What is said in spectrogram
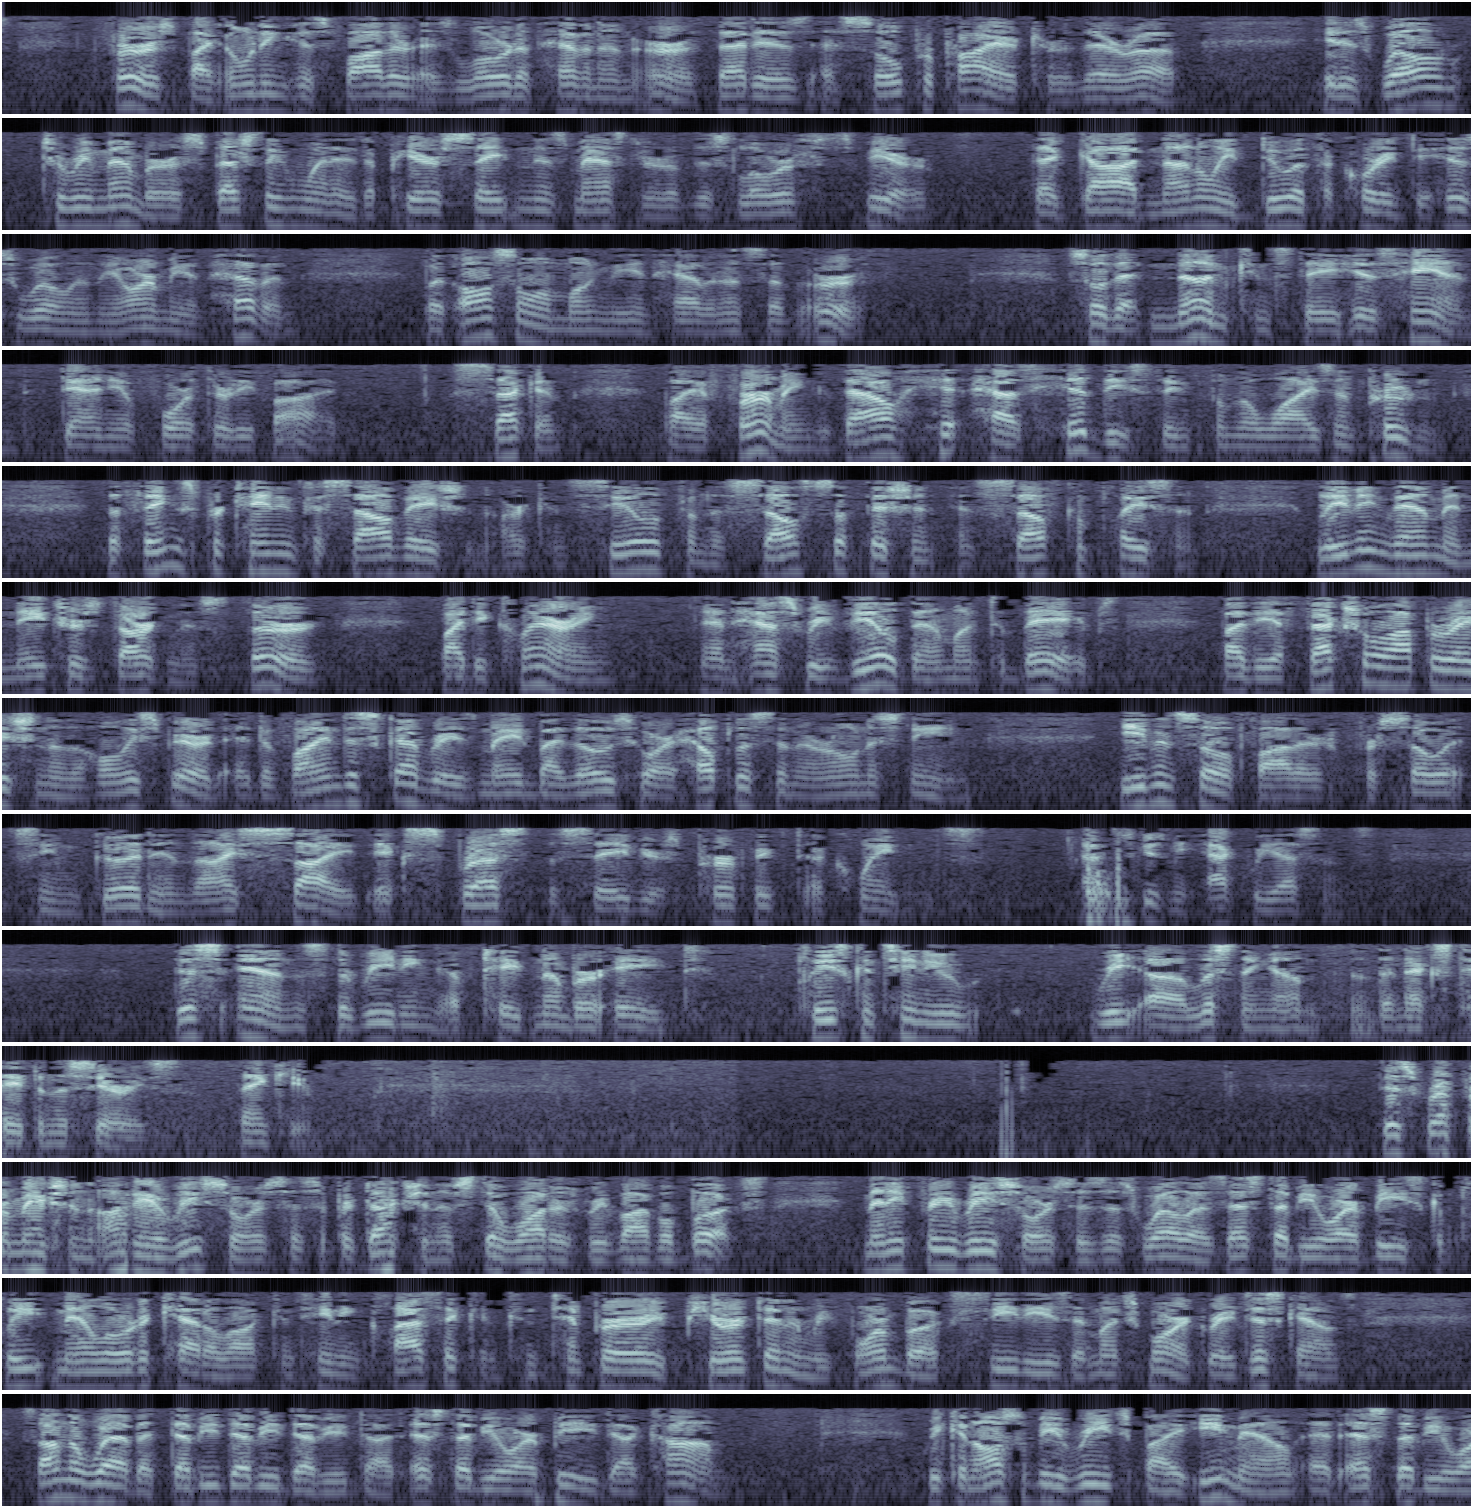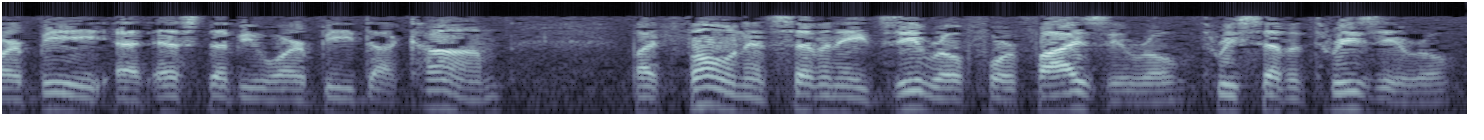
First, by owning his Father as Lord of heaven and earth, that is, as sole proprietor thereof. It is well to remember, especially when it appears Satan is master of this lower sphere, that God not only doeth according to his will in the army of heaven, but also among the inhabitants of earth, so that none can stay his hand. Daniel 4:35. Second, by affirming, Thou hast hid these things from the wise and prudent. The things pertaining to salvation are concealed from the self-sufficient and self-complacent, leaving them in nature's darkness. Third, by declaring, and hast revealed them unto babes. By the effectual operation of the Holy Spirit, a divine discovery is made by those who are helpless in their own esteem. Even so, Father, for so it seemed good in thy sight, express the Savior's perfect acquaintance. Excuse me, acquiescence. This ends the reading of tape number eight. Please continue re, uh, listening on the next tape in the series. Thank you. This Reformation audio resource is a production of Still Waters Revival Books. Many free resources, as well as SWRB's complete mail order catalog containing classic and contemporary Puritan and Reformed books, CDs, and much more at great discounts, is on the web at www.swrb.com. We can also be reached by email at swrb at swrb.com, by phone at 780-450-3730,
